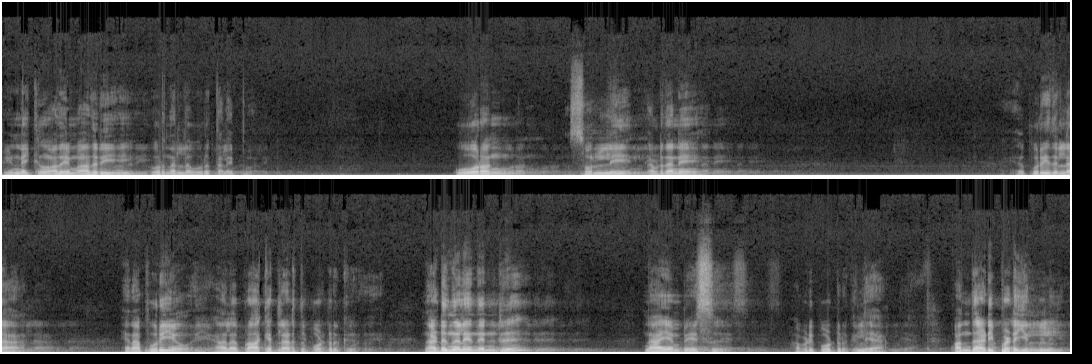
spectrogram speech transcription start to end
இன்னைக்கும் அதே மாதிரி ஒரு நல்ல ஒரு தலைப்பு. ஓரங் சொல்லேன். அப்படிதானே இது புரியுதுல்ல? ஏன்னா புரியும். அதுல ப்ராக்கெட்ல அடுத்து போட்டிருக்கு. நடுநிலை நின்று நியாயம் பேசு. அப்படி போட்டிருக்கு இல்லையா? அந்த அடிப்படையில்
